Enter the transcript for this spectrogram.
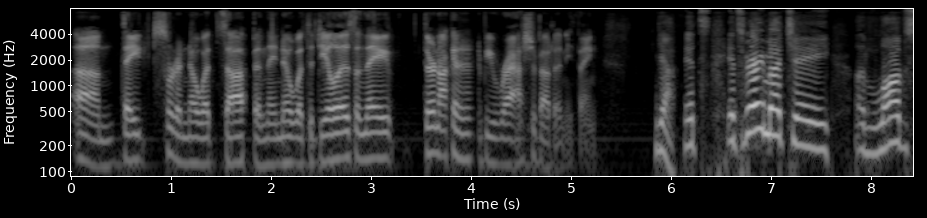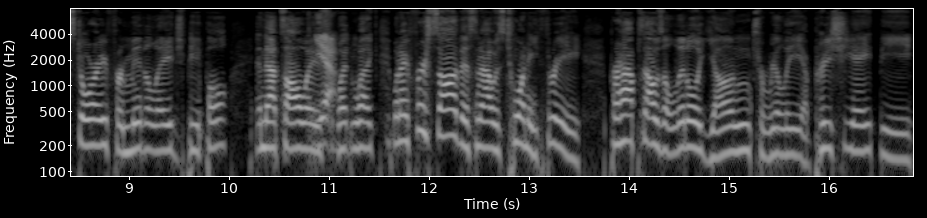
Um, they sort of know what's up and they know what the deal is, and they, they're not going to be rash about anything. Yeah, it's it's very much a, a love story for middle-aged people, and that's always Yeah. what like when I first saw this and I was 23, perhaps I was a little young to really appreciate the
